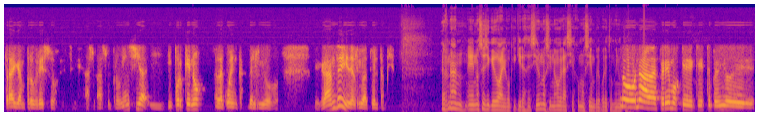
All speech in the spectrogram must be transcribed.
traigan progreso a, su provincia y, y, ¿por qué no?, a la cuenca del río Grande y del río Atuel también. Hernán, eh, no sé si quedó algo que quieras decirnos, si no, gracias como siempre por estos minutos. No, nada, esperemos que, este pedido de,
